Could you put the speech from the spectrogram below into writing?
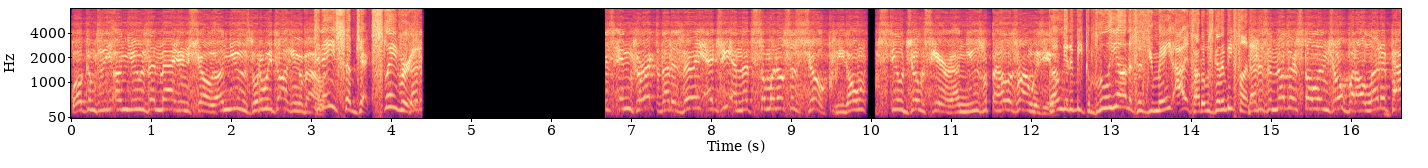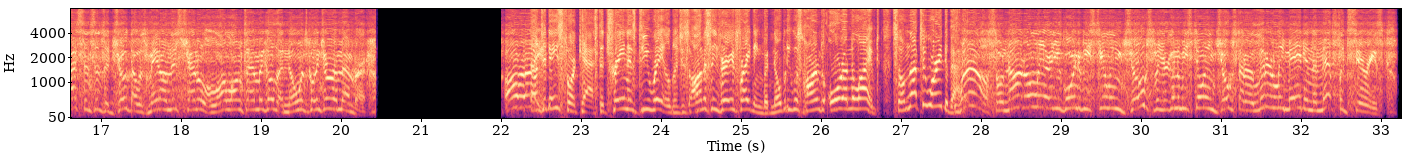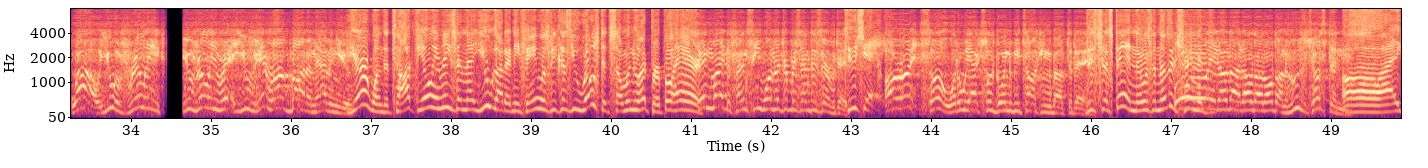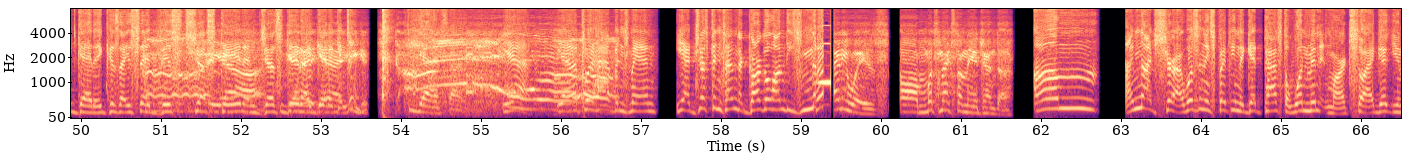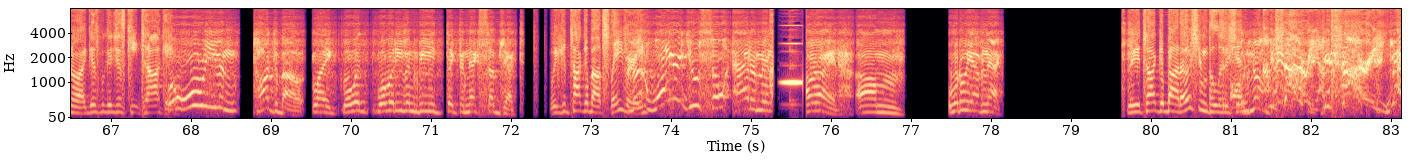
Welcome to the Unused and Majin Show. Unused, what are we talking about? Today's subject, slavery. That is incorrect. That is very edgy, and that's someone else's joke. We don't steal jokes here. Unused, what the hell is wrong with you? I'm going to be completely honest with you, mate. I thought it was going to be funny. That is another stolen joke, but I'll let it pass since it's a joke that was made on this channel a long, long time ago that no one's going to remember. Right. On today's forecast, the train has derailed, which is honestly very frightening, but nobody was harmed or unalived, so I'm not too worried about it. Wow, so not only are you going to be stealing jokes, but you're going to be stealing jokes that are literally made in the Netflix series. Wow, you have really, you've really, you've hit rock bottom, haven't you? You're one to talk. The only reason that you got any fame was because you roasted someone who had purple hair. In my defense, he 100% deserved it. Touche. All right, so what are we actually going to be talking about today? This just in, there was another Wait, train wait, wait, hold on, hold on, hold on. Who's Justin? Oh, I get it, because I said this Uh, just did yeah. and just Get did. I get yeah, it. Get you the- Yeah, sorry. Yeah, yeah, that's what happens, man. Yeah, just in time to gargle on these nuts. Anyways, um, what's next on the agenda? Um, I'm not sure. I wasn't expecting to get past the one minute mark, so I guess, you know, I guess we could just keep talking. What, what would we even talk about? Like, what would, what would even be, like, the next subject? We could talk about slavery. Man, why are you so adamant? All right, um, what do we have next? We could talk about ocean pollution. Oh, no, I'm sorry. I'm Get sorry.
